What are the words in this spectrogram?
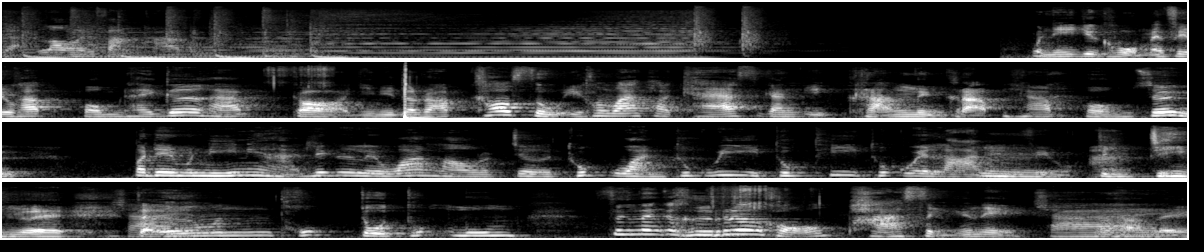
จะเล่าให้ฟังครับ วันนี้อยู่กับผมแอนฟิลครับ ผมไทเกอร์ครับ ก็ยินดีต้อนรับเข้าสู่ e c o n w i Podcast พอดแคสต์กันอีกครั้งหนึ่งครับ ครับผมซึ่งประเด็นวันนี้เนี่ยเรียกได้เลยว่าเราเจอทุกวันทุกวี่ทุกที่ทุกเวลาเลยฟิลจอะริง ๆ เลยใช่แต่เออมันทุกจุดทุกมุม ซึ่งนั่นก็คือเรื่องของภาษีนั่นเองใช่มาถามเลย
